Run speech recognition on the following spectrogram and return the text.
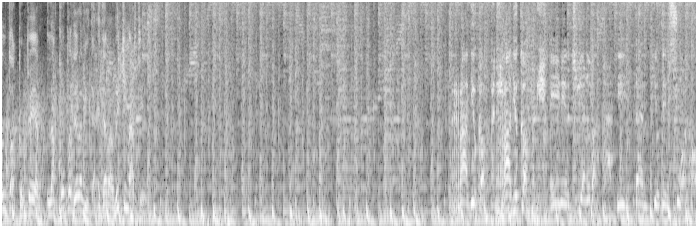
98 per La Coppa della Vita e dalla Ricky Martin. Radio Company, Radio Company, Energia 90, il tempio del suono.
